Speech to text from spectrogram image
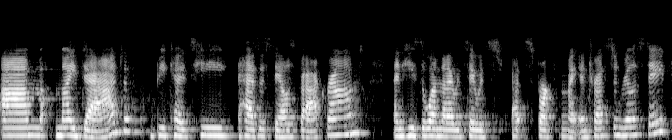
Um, my dad, because he has a sales background and he's the one that I would say would sparked my interest in real estate.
